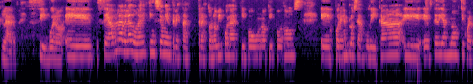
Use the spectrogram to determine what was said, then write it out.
Claro, sí, bueno, eh, se habla de una distinción entre trastorno bipolar tipo 1, tipo 2. Eh, por ejemplo, se adjudica eh, este diagnóstico al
